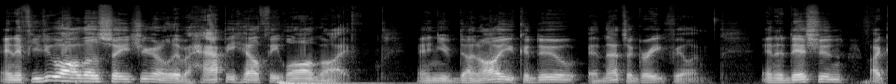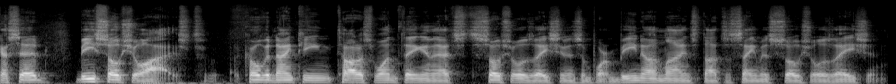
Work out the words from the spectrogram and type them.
And if you do all those things, you're going to live a happy, healthy, long life. And you've done all you can do, and that's a great feeling. In addition, like I said, be socialized. COVID 19 taught us one thing, and that's socialization is important. Being online is not the same as socialization.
